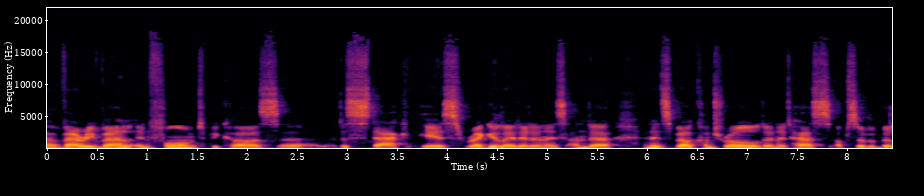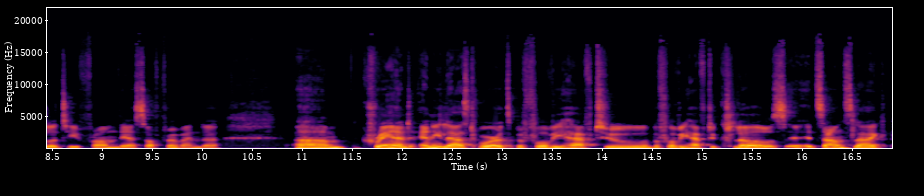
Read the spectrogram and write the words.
uh, very well informed because uh, the stack is regulated and is under and it's well controlled and it has observability from their software vendor. Um, Grant, any last words before we have to before we have to close? It sounds like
